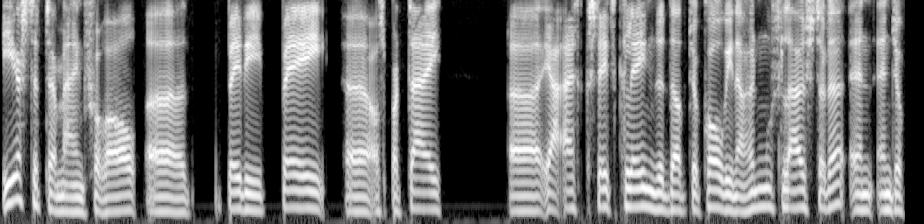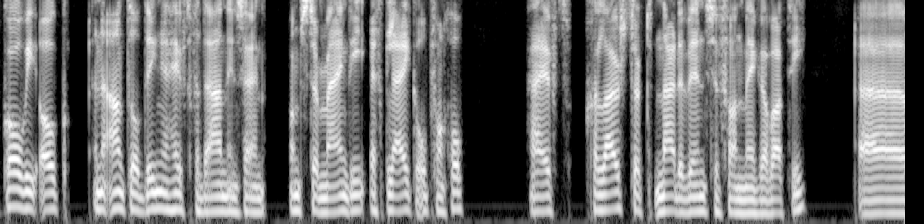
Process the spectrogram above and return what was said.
eerste termijn vooral, uh, eh, PDP uh, eh, als partij uh, ja, eigenlijk steeds claimde dat Jokowi naar hun moest luisteren. En, en Jokowi ook een aantal dingen heeft gedaan in zijn ambtstermijn die echt lijken op van goh, hij heeft geluisterd naar de wensen van Megawati. Uh,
